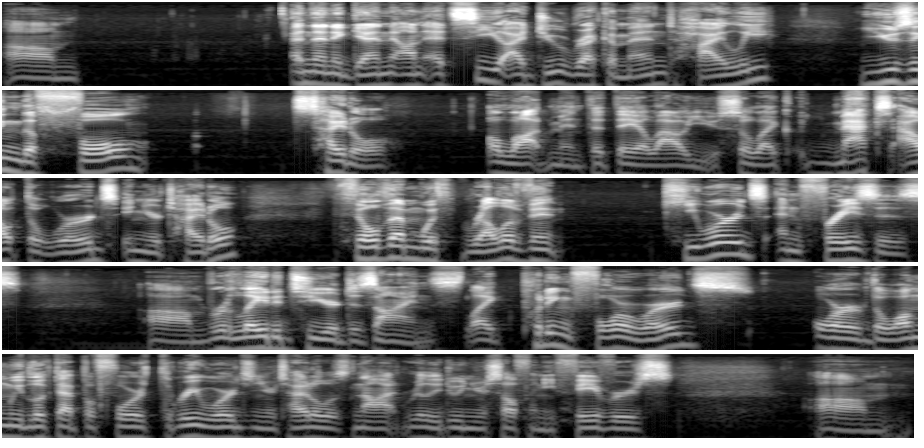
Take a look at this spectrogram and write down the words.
Um, and then again on Etsy, I do recommend highly using the full title allotment that they allow you. So like max out the words in your title, fill them with relevant keywords and phrases um, related to your designs. Like putting four words or the one we looked at before, three words in your title is not really doing yourself any favors. Um,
